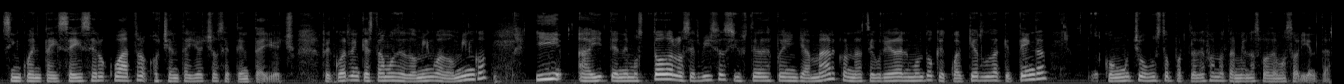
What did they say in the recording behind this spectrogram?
5604, 8878. Recuerden que estamos de domingo a domingo y ahí tenemos todos los servicios y ustedes pueden llamar con la seguridad del mundo que cualquier duda que tengan, con mucho gusto por teléfono también los podemos orientar.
